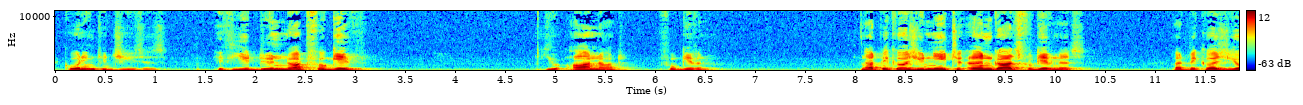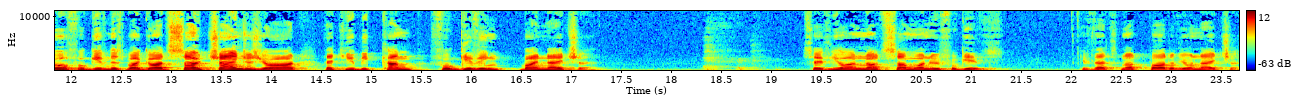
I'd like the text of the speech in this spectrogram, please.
According to Jesus, if you do not forgive, you are not forgiven. Not because you need to earn God's forgiveness, but because your forgiveness by God so changes your heart that you become forgiving by nature. So if you are not someone who forgives, if that's not part of your nature,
